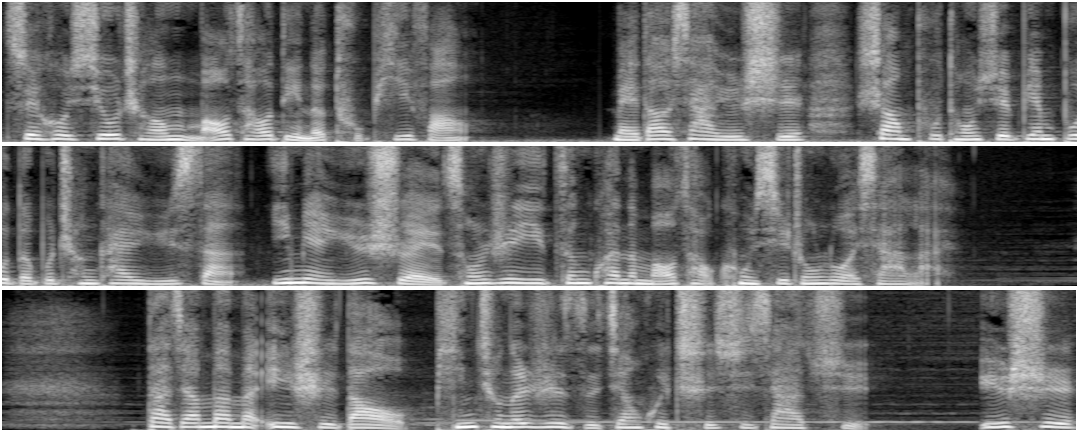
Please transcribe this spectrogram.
最后修成茅草顶的土坯房。每到下雨时，上铺同学便不得不撑开雨伞，以免雨水从日益增宽的茅草空隙中落下来。大家慢慢意识到贫穷的日子将会持续下去，于是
